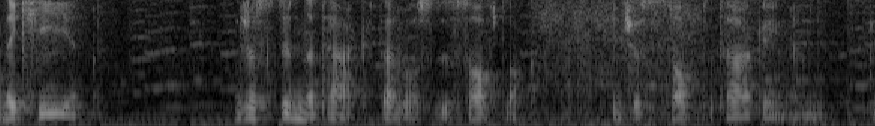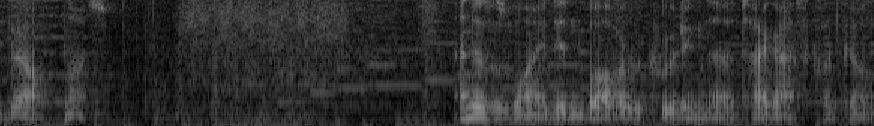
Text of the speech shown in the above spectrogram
Like he just didn't attack, that was the soft lock. He just stopped attacking and yeah, nice. And this is why I didn't bother recruiting the Tiger Escort girl.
